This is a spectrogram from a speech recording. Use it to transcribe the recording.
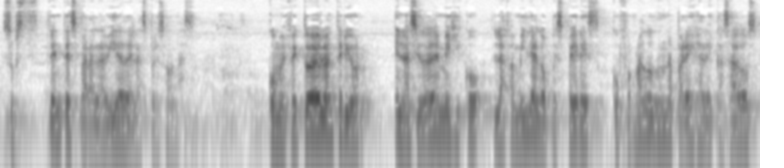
subsistentes para la vida de las personas. Como efecto de lo anterior, en la Ciudad de México, la familia López Pérez, conformado de una pareja de casados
